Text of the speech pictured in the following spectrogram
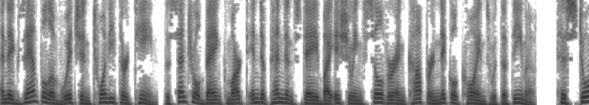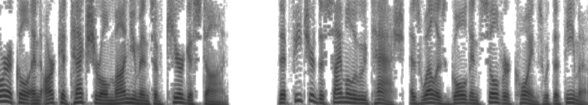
An example of which in 2013, the central bank marked Independence Day by issuing silver and copper nickel coins with the theme of historical and architectural monuments of Kyrgyzstan that featured the Saimaluu Tash, as well as gold and silver coins with the theme of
